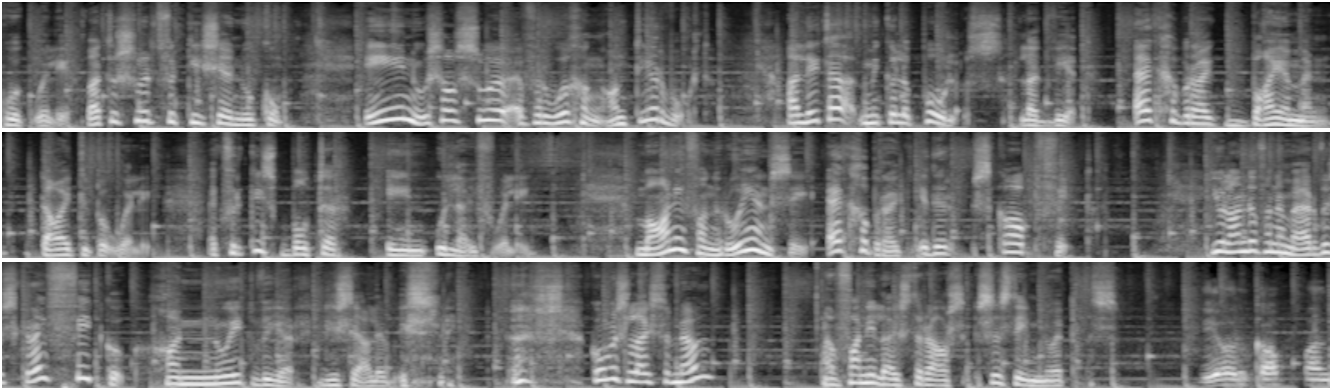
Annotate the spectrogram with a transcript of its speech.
kookolie? Watter soort verkies jy en hoekom? En hoe sal so 'n verhoging hanteer word? Aletta Mikolopoulos laat weet. Ek gebruik baie min daai tipe olie. Ek verkies botter en olyfolie. Mani van Rooyen sê ek gebruik eerder skaapvet. Jolande van der Merwe skryf vetkoek gaan nooit weer dieselfde wees nie. Kom ons luister nou van die luisteraars se stemnotas. Leon Kap van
